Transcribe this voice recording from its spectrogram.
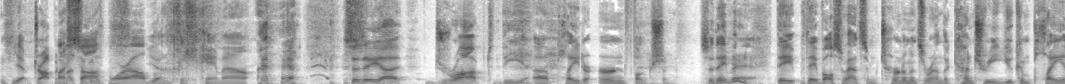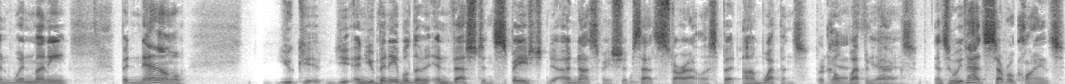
it. Yeah, dropping My my sophomore album Yeah. just came out. yeah. so they uh, dropped the uh, play to earn function. So they've been Yeah. they they've also had some tournaments around the country. You can play and win money, but now you could you, and you've been able to invest in space uh, not spaceships that's Star Atlas, but um, weapons. They're called Yes, weapon packs. And so we've had several clients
